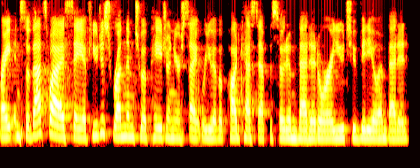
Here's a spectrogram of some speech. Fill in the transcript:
right? And so that's why I say if you just run them to a page on your site where you have a podcast episode embedded or a YouTube video embedded,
